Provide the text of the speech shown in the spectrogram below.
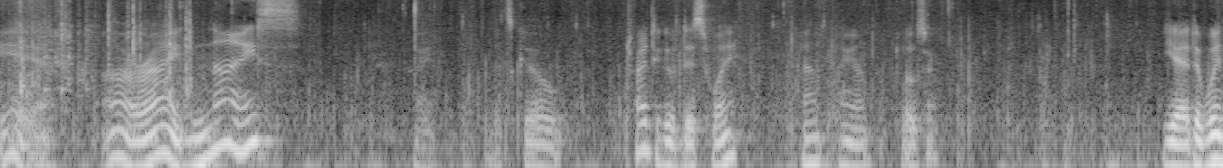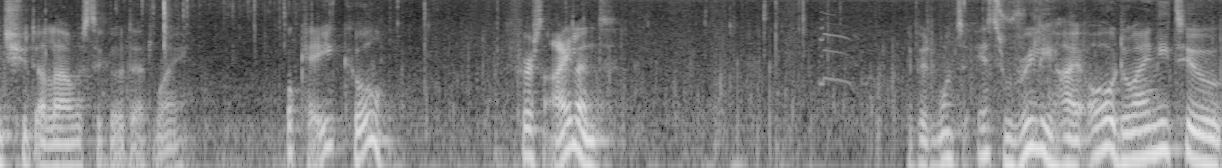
yeah. All right, nice. Right, let's go. Try to go this way. Oh, hang on, closer. Yeah, the wind should allow us to go that way. Okay, cool. First island. If it wants, it's really high. Oh, do I need to?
